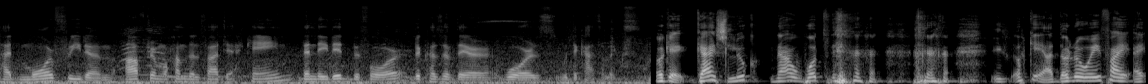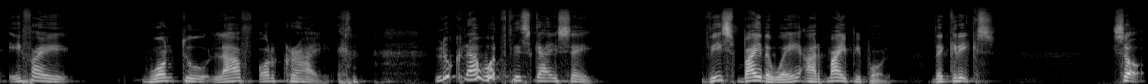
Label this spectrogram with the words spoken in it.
had more freedom after Muhammad al-Fatih came than they did before because of their wars with the Catholics. Okay, guys, look now what Okay, I don't know if I, if I want to laugh or cry. look now what this guy is saying. These, by the way, are my people, the Greeks. So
